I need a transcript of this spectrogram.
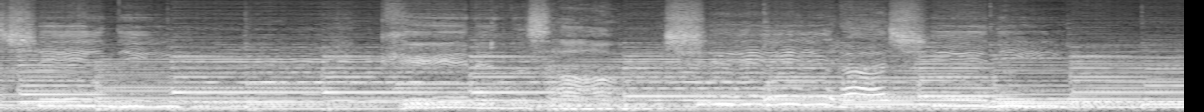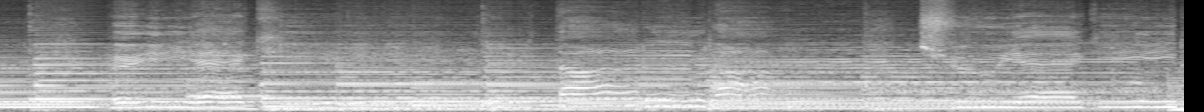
하시니 그는 성실하시니 의의 길을 따르라 주의 길을.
